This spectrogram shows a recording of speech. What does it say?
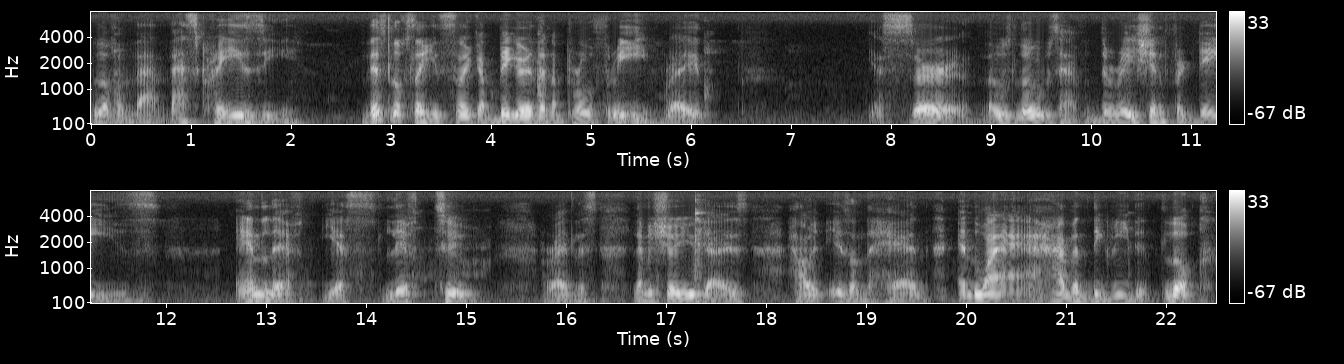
Look at that, that's crazy. This looks like it's like a bigger than a Pro 3, right? Yes, sir. Those lobes have duration for days. And lift. Yes, lift too. Alright, let's let me show you guys how it is on the head and why I haven't degreed it. Look,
